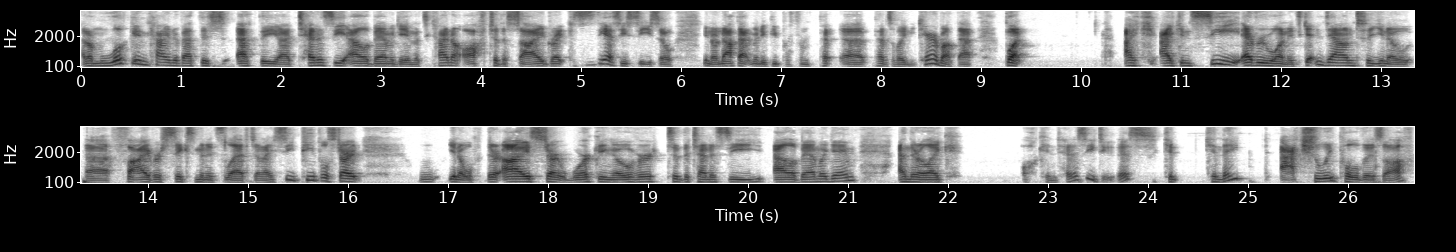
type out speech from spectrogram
and I'm looking kind of at this at the uh, Tennessee Alabama game that's kind of off to the side, right? Because it's the SEC, so you know not that many people from uh, Pennsylvania care about that, but I, I can see everyone. It's getting down to you know uh, five or six minutes left, and I see people start, you know, their eyes start working over to the Tennessee Alabama game, and they're like, "Oh, can Tennessee do this? Can can they actually pull this off?"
